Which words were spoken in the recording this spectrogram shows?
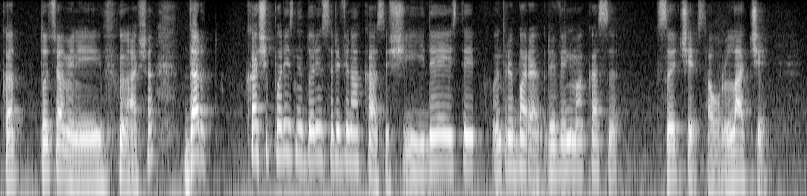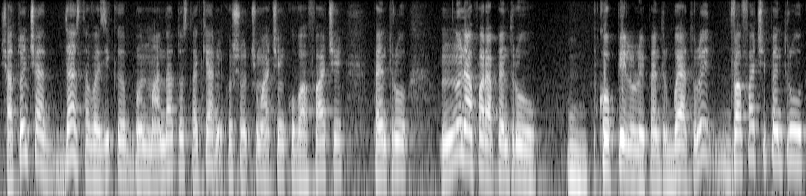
ca toți oamenii așa, dar ca și părinți ne dorim să revină acasă și ideea este întrebarea, revenim acasă să ce sau la ce? Și atunci, de asta vă zic că în mandatul ăsta chiar Nicușor Ciumacencu va face pentru, nu neapărat pentru copilului, pentru băiatului, va face pentru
